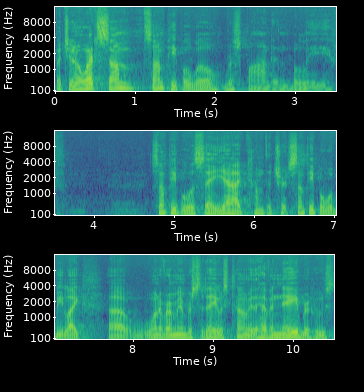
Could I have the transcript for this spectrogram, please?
but you know what? Some, some people will respond and believe. Some people will say, Yeah, I'd come to church. Some people will be like uh, one of our members today was telling me they have a neighbor who's,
